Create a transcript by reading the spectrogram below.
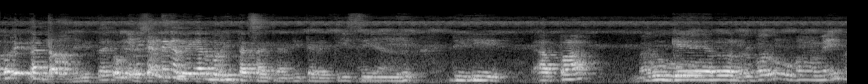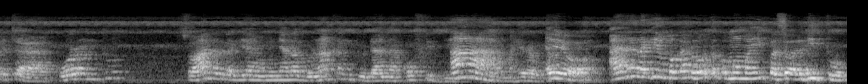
berita toh. Berita ini ya kan dengar-dengar itu. berita saja di televisi, Iya. di apa baru Google. baru-baru Bang Mei baca koran tuh soalnya lagi yang menyalahgunakan tuh dana covid di Ah. Ayo, ada lagi yang bakar lota ke Mama Ipa soal itu.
